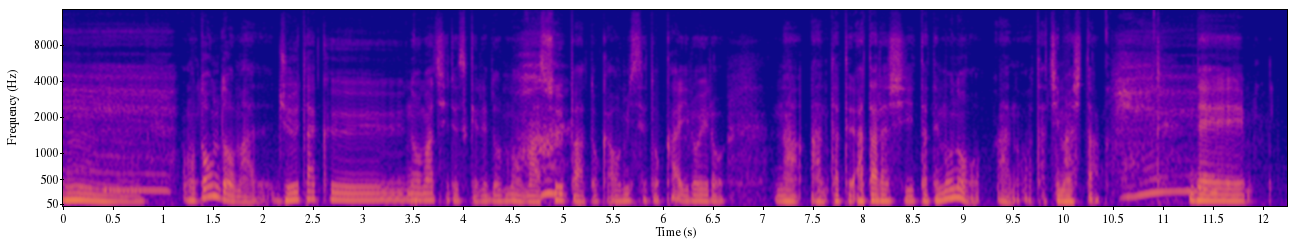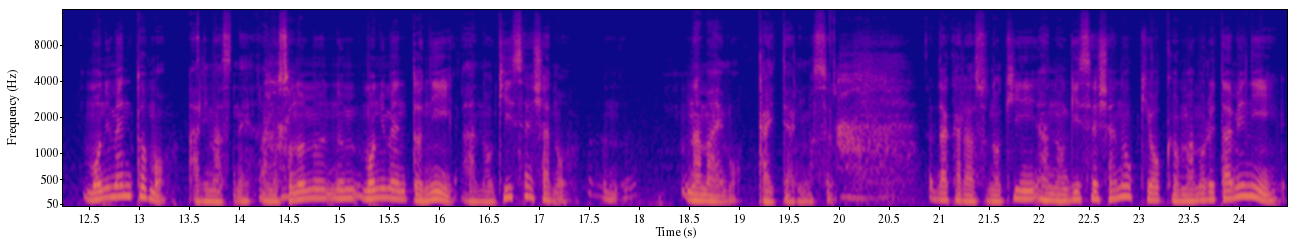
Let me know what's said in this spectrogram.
うん。ほとんどまあ住宅の町ですけれども、まあ、スーパーとかお店とかいろいろな新しい建物をあの建ちました。でモニュメントもありますね。あの、はい、そのモニュメントにあの犠牲者の名前も書いてあります。だからそのきあの犠牲者の記憶を守るために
